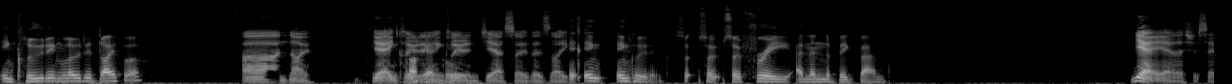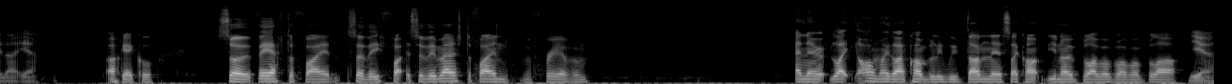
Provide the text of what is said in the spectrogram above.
including Loaded Diaper? Uh, no. Yeah, including, Okay, cool. including. Yeah, so there's like, in, including so so so three, and then the big band. yeah, yeah. Let's just say that. Yeah. Okay, cool. So they have to find. So they fi- So they managed to find the three of them. And they're like, "Oh my god, I can't believe we've done this. I can't, you know, blah blah blah blah blah." Yeah.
